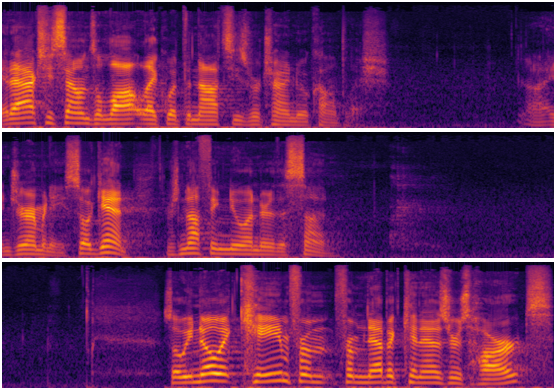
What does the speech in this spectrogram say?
It actually sounds a lot like what the Nazis were trying to accomplish uh, in Germany. So, again, there's nothing new under the sun. So, we know it came from, from Nebuchadnezzar's heart,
